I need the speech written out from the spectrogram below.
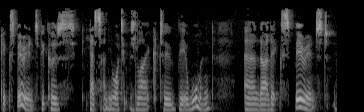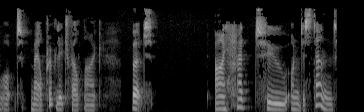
experience because, yes, I knew what it was like to be a woman and I'd experienced what male privilege felt like. But I had to understand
